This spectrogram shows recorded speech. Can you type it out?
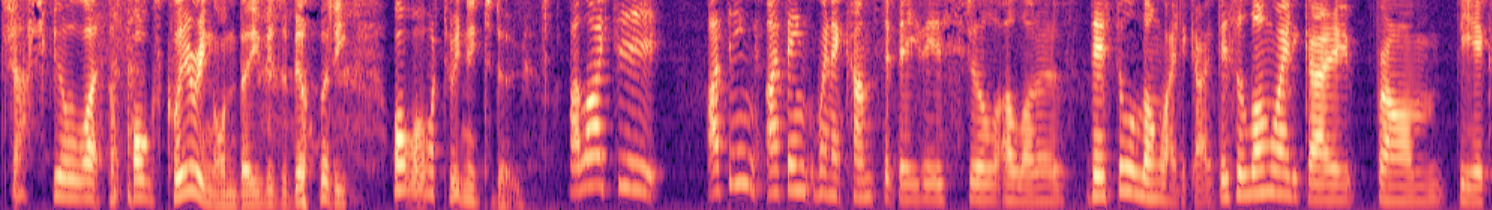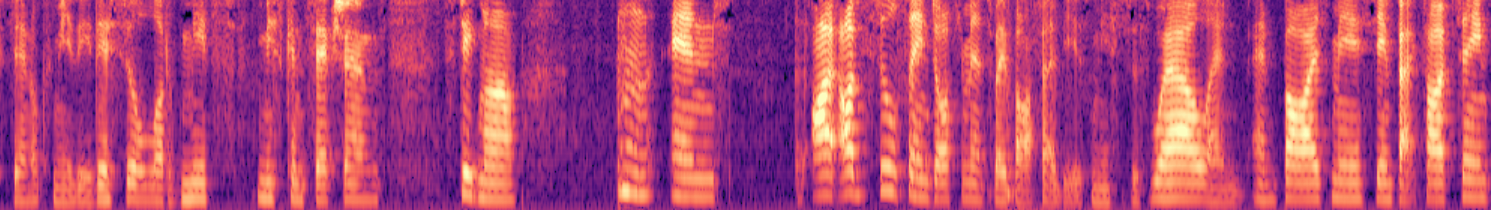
just feel like the fog's clearing on B visibility. What, what what do we need to do? I like to. I think. I think when it comes to B, there's still a lot of. There's still a long way to go. There's a long way to go from the external community. There's still a lot of myths, misconceptions, stigma, and I, I've still seen documents where biphobia is missed as well, and and bi is missed. In fact, I've seen,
